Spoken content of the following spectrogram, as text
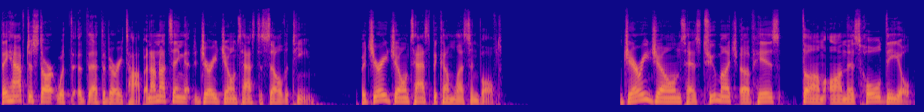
they have to start with the, at the very top. And I'm not saying that Jerry Jones has to sell the team, but Jerry Jones has to become less involved. Jerry Jones has too much of his thumb on this whole deal.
